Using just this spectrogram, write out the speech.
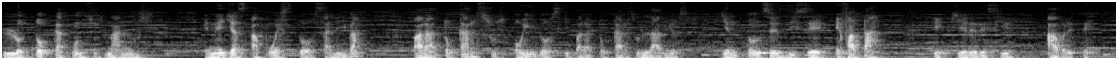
lo toca con sus manos, en ellas ha puesto saliva para tocar sus oídos y para tocar sus labios. Y entonces dice Efata, que quiere decir ábrete.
